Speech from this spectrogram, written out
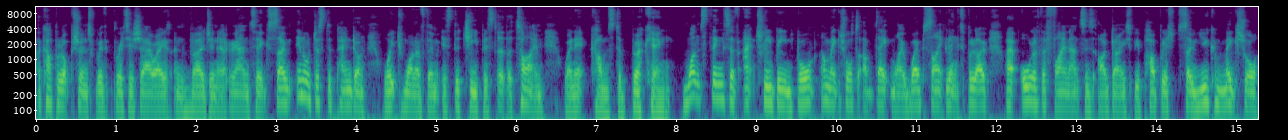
a couple options with British Airways and Virgin Atlantic so it'll just depend on which one of them is the cheapest at the time when it comes to booking. Once things have actually been bought I'll make sure to update my website linked below where all of the finances are going to be published so you can make sure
